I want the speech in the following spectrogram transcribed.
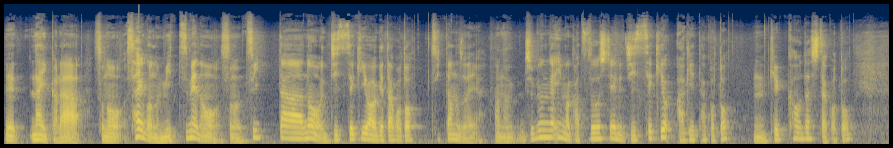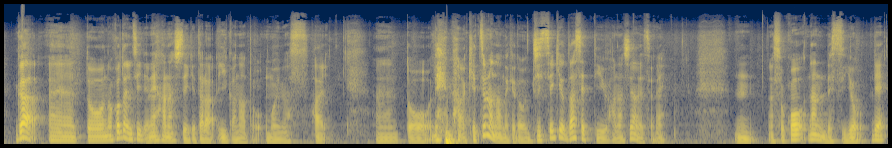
でないから、その最後の3つ目のそのツイッターの実績を上げたこと、ツイッターのじゃないや、あの自分が今活動している実績を上げたこと、うん、結果を出したことが、えー、っと、のことについてね、話していけたらいいかなと思います。はい。うんと、で、まあ結論なんだけど、実績を出せっていう話なんですよね。うん、そこなんですよ。で、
